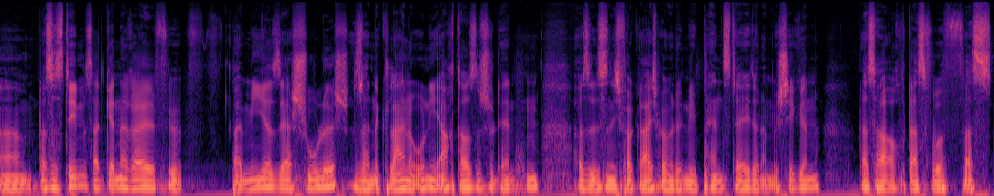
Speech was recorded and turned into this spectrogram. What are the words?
Ähm, das System ist halt generell für, bei mir sehr schulisch. Es ist eine kleine Uni, 8000 Studenten. Also ist nicht vergleichbar mit irgendwie Penn State oder Michigan. Das war auch das, was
